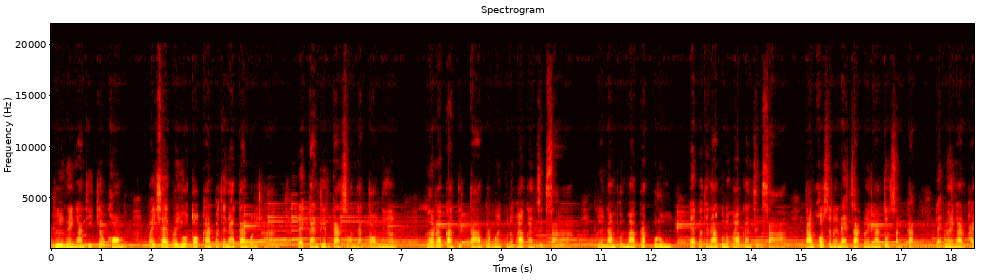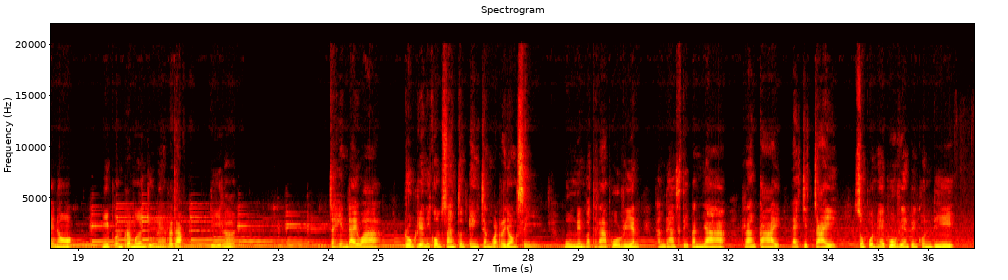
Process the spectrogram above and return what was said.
รือหน่วยงานที่เกี่ยวข้อง ไปใช้ประโยชน์ต่อการพัฒนาการบริหาร และการเรียนการสอนอย่างต่อเนื่อง เพื่อรับการติดตามประเมินคุณภาพการศึกษา เพื่อนำผลมาปรับปรุง และพัฒนาคุณภาพการศึกษา ตามข้อเสนอแนะจากหน่วยงานต้นสังกัด และหน่วยงานภายนอก มีผลประเมินอยู่ในระดับดีเลิศจะเห็นได้ว่า โรงเรียนนิคมสร้างตนเองจังหวัดระยองสี มุ่งเน้นพัฒนาผู้เรียนทั้งด้านสติปัญญา ร่างกายและจิตใจ ส่งผลให้ผู้เรียนเป็นคนดี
